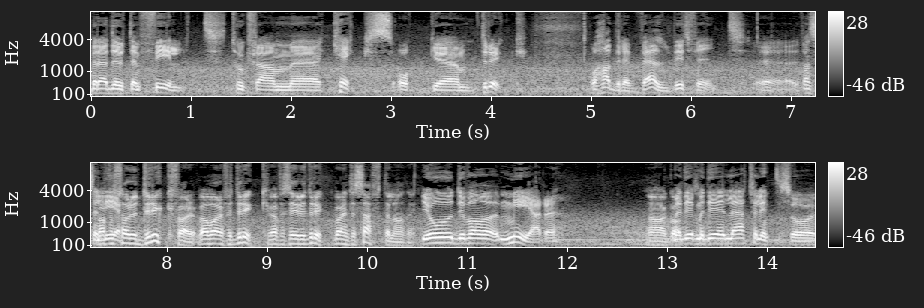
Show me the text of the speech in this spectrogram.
Bredde ut en filt, tog fram eh, kex och eh, dryck. Och hade det väldigt fint. Eh, det fanns en Varför lek. sa du dryck för? Vad var det för dryck? Varför säger du dryck? Var det inte saft eller någonting? Jo, det var mer. Ja. Men det, men det lät väl inte så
